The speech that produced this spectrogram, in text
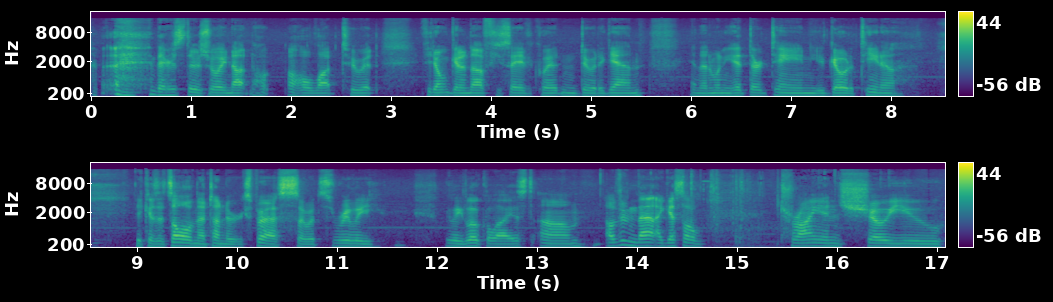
there's there's really not a whole lot to it. If you don't get enough, you save quit and do it again and then when you hit 13 you go to Tina because it's all in the Tundra Express so it's really really localized um, other than that I guess I'll try and show you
